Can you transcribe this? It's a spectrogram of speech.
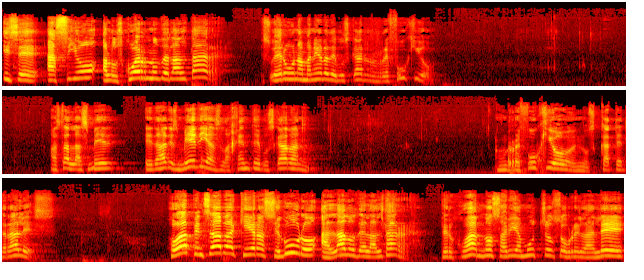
y se asió a los cuernos del altar. Eso era una manera de buscar refugio. Hasta las edades medias la gente buscaba un refugio en los catedrales. Joab pensaba que era seguro al lado del altar, pero Joab no sabía mucho sobre la ley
